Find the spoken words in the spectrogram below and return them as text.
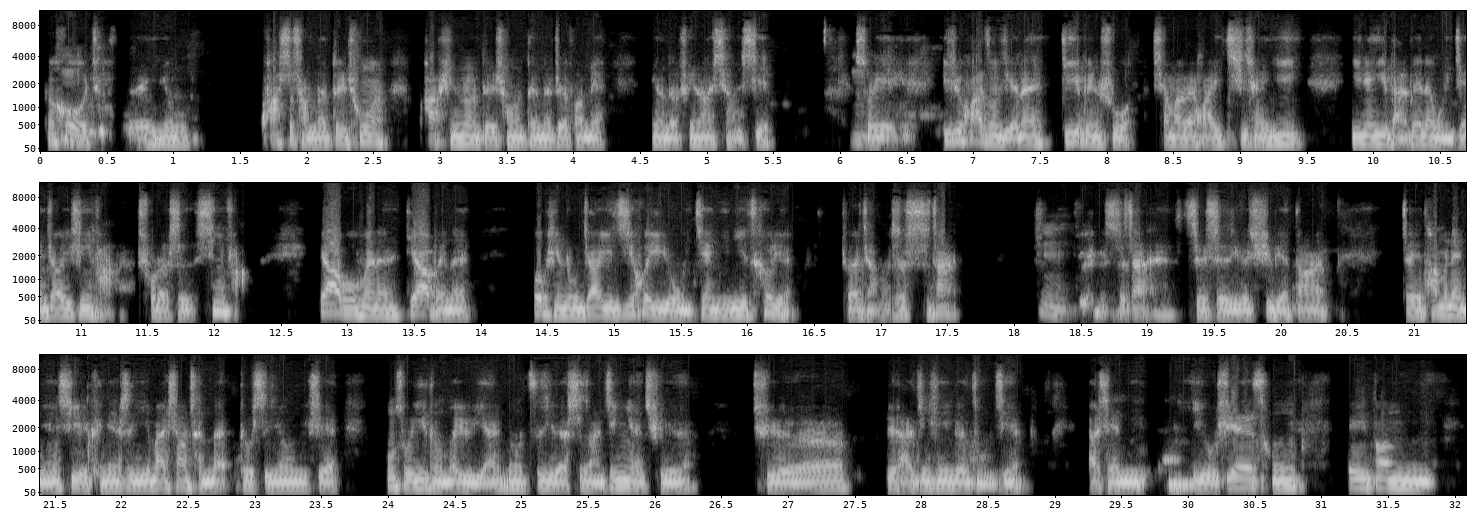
更厚，就是用跨市场的对冲啊、跨品种对冲等等这方面用的非常详细。所以一句话总结呢，第一本书《小马白话期权一一年一百倍的稳健交易心法》说的是心法。第二部分呢，第二本呢，多品种交易机会与稳健盈利策略，主要讲的是实战。嗯，实战这是一个区别。当然，这他们的联系肯定是一脉相承的，都是用一些通俗易懂的语言，用自己的市场经验去去对它进行一个总结。而且你有些从这一段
